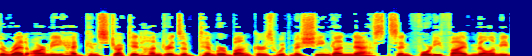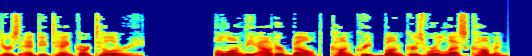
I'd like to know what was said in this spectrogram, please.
the Red Army had constructed hundreds of timber bunkers with machine gun nests and 45 mm anti-tank artillery. Along the outer belt, concrete bunkers were less common,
